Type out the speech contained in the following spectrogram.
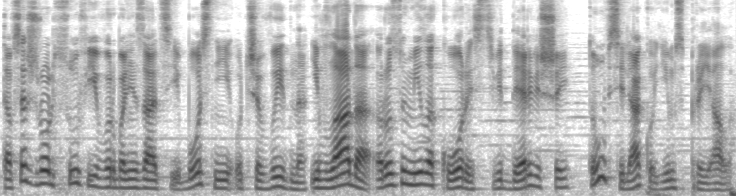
Та все ж роль суфії в урбанізації Боснії очевидна, і влада розуміла користь від дервішей, тому всіляко їм сприяла.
